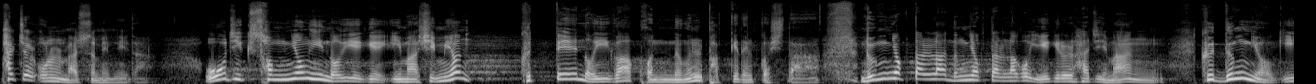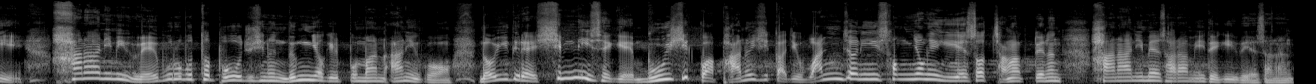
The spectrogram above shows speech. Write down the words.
8절 오늘 말씀입니다. 오직 성령이 너희에게 임하시면 그때 너희가 권능을 받게 될 것이다. 능력 달라, 능력 달라고 얘기를 하지만 그 능력이 하나님이 외부로부터 부어주시는 능력일 뿐만 아니고 너희들의 심리세계, 무의식과 반의식까지 완전히 성령에 의해서 장악되는 하나님의 사람이 되기 위해서는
